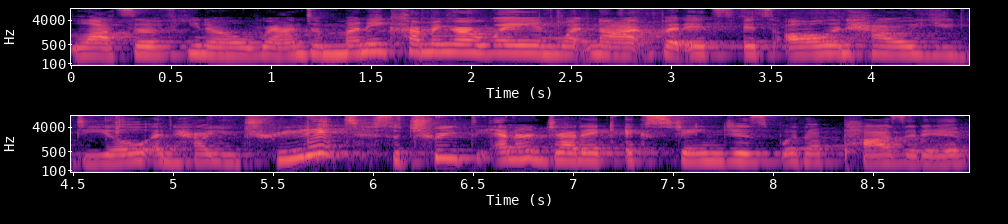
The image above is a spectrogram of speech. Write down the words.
lots of you know random money coming our way and whatnot but it's it's all in how you deal and how you treat it so treat the energetic exchanges with a positive.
